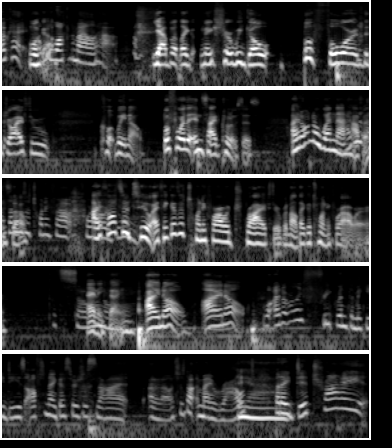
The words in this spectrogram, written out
okay. We'll Oh, go. We'll walk the mile and a half. Yeah, but like make sure we go before the drive-through. Cl- wait, no, before the inside closes. I don't know when that I, happens I thought it was a 24 hour. I thought so too. I think it's a 24-hour drive-through, but not like a 24-hour That's so anything. annoying. I know. I know. Well, I don't really frequent the Mickey D's often. I guess they're just not. I don't know. It's just not in my route. Yeah. But I did try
